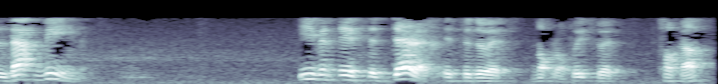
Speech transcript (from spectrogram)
Does that mean even if the derech is to do it not roughly, to do it toka,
